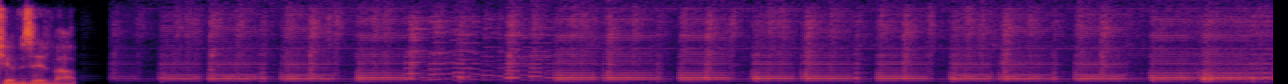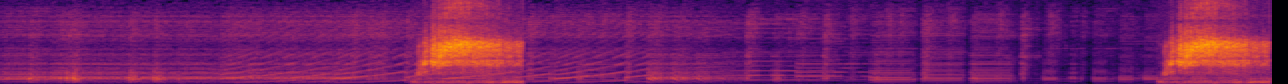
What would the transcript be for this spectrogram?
cię wzywa. you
